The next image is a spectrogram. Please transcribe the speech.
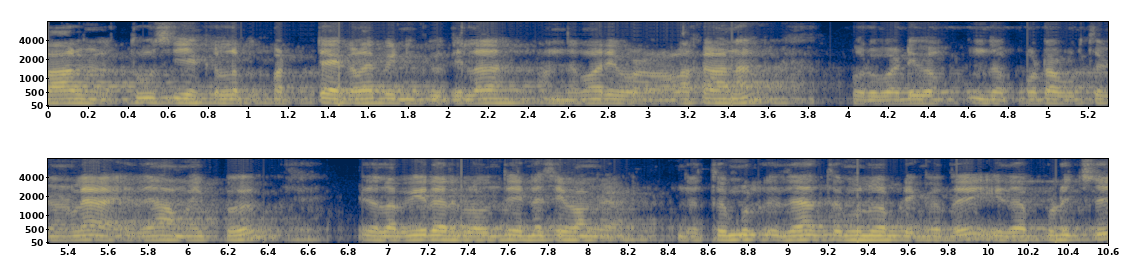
பாருங்கள் தூசியை கிளப்பி பட்டை கிளப்பி நிற்குதில்ல அந்த மாதிரி ஒரு அழகான ஒரு வடிவம் இந்த ஃபோட்டோ கொடுத்துருக்காங்களே இதுதான் அமைப்பு. இதில் வீரர்கள் வந்து என்ன செய்வாங்க இந்த திமிழ் இதுதான் திமிழ் அப்படிங்கிறது இதை பிடிச்சி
